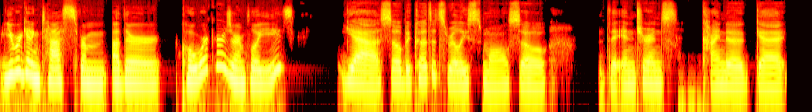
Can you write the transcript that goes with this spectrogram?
you were getting tasks from other coworkers or employees. Yeah. So because it's really small, so the interns kind of get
